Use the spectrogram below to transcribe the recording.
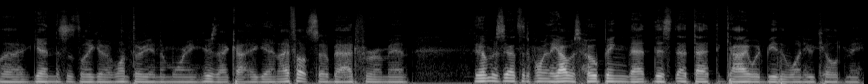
uh, again, this is like a 1:30 in the morning. Here's that guy again. I felt so bad for him, man. It almost got to the point like I was hoping that this that that guy would be the one who killed me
